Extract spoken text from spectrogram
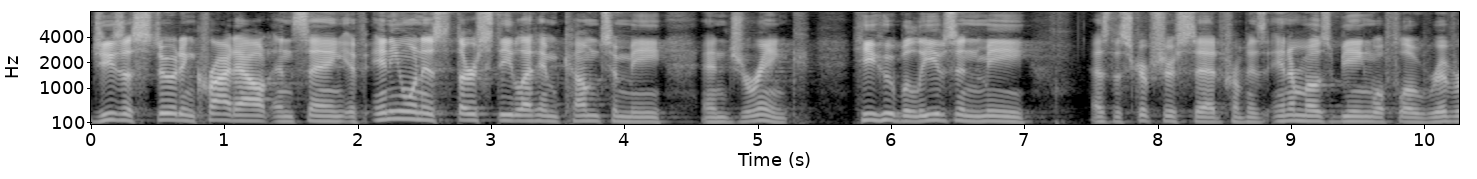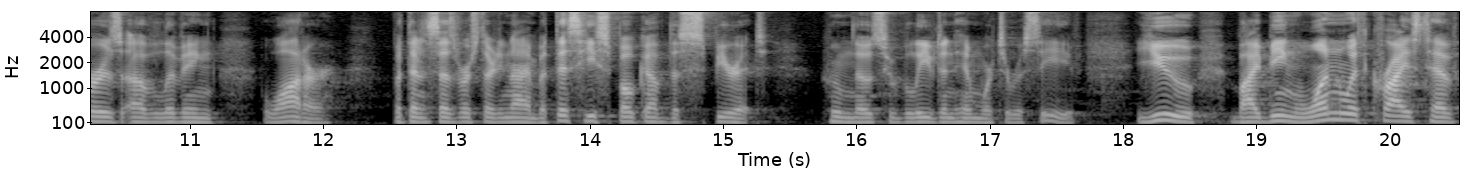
Jesus stood and cried out and saying, If anyone is thirsty, let him come to me and drink. He who believes in me, as the scripture said, from his innermost being will flow rivers of living water. But then it says, verse 39, but this he spoke of the Spirit, whom those who believed in him were to receive. You, by being one with Christ, have,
